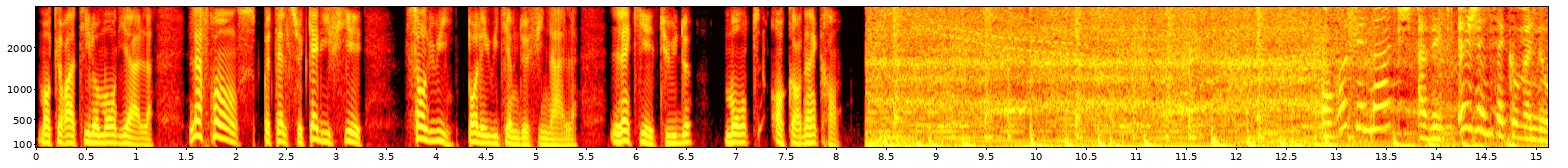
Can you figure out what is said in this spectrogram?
manquera-t-il au mondial? La France peut-elle se qualifier sans lui pour les huitièmes de finale? L'inquiétude monte encore d'un cran. On refait le match avec Eugène Sacomano.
